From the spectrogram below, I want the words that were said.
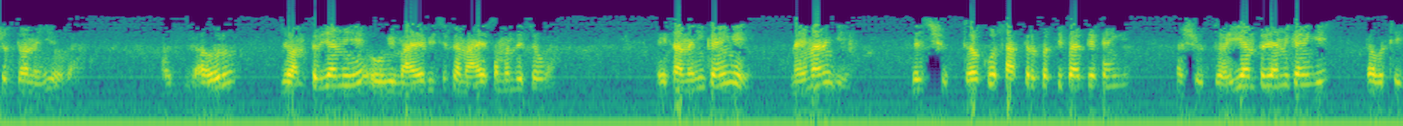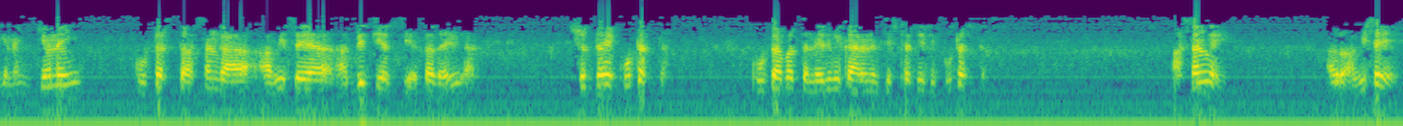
शुद्ध नहीं होगा। और जो अंतर्यामी है, वो भी माया विशिष्ट, माया संबंधित होगा। ऐसा नहीं कहेंगे, नहीं मानेंगे। जब शुद्ध को शास्त्र प्रतिपाद्य कहेंगे शुद्ध ही अंतर्यामी कहेंगे, तब ठीक नहीं। क्यों नहीं? कूटस्थ असंग अविषय अद्वितीय तदेगा शुद्ध है कूटस्थ। कूटबद्ध निर्विकार तिष्ठती कूटस्थ असंग है और अविषय,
